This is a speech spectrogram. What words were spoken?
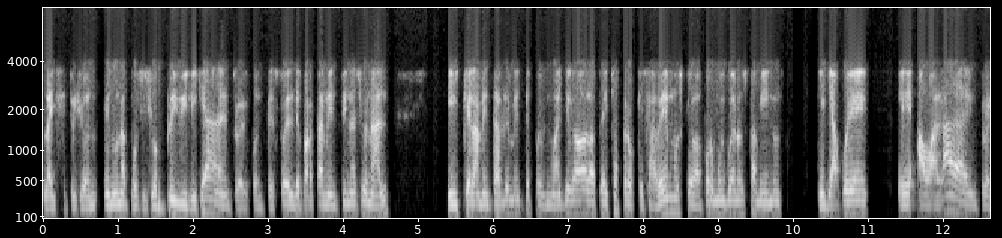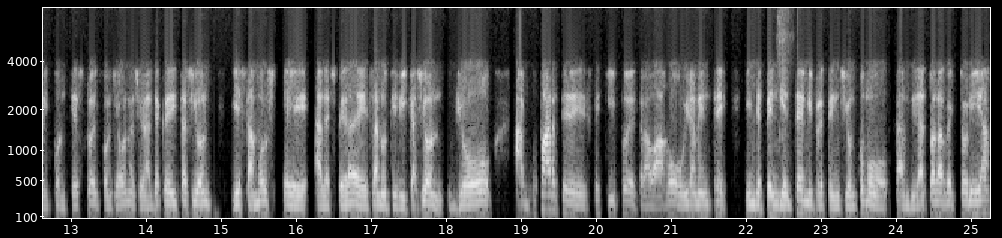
la institución en una posición privilegiada dentro del contexto del departamento y nacional y que lamentablemente pues no ha llegado a la fecha, pero que sabemos que va por muy buenos caminos, que ya fue eh, avalada dentro del contexto del Consejo Nacional de Acreditación y estamos eh, a la espera de esa notificación. Yo hago parte de este equipo de trabajo, obviamente independiente de mi pretensión como candidato a la rectoría,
